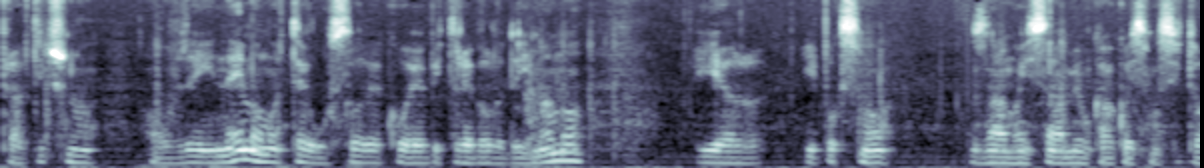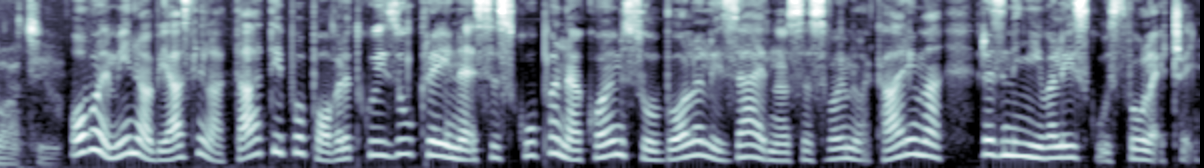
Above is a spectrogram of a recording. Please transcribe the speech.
praktično ovde i nemamo te uslove koje bi trebalo da imamo, jer ipak smo Znamo i sami u kakvoj smo situaciji. Ovo je Mina objasnila tati po povratku iz Ukrajine sa skupa na kojem su oboleli zajedno sa svojim lekarima razmenjivali iskustvo u lečenju.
